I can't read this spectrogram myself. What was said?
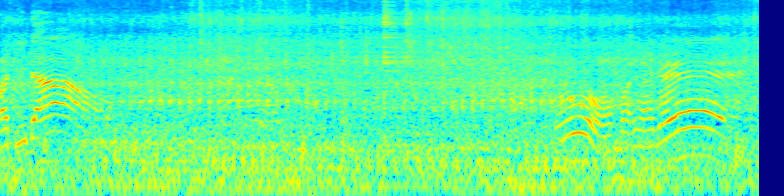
Wadidaw. Oh, ombaknya gede.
